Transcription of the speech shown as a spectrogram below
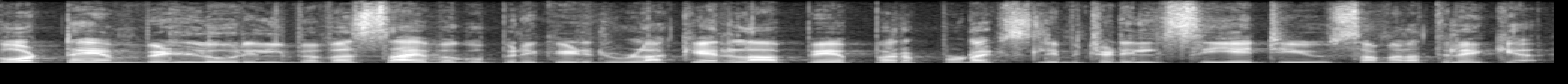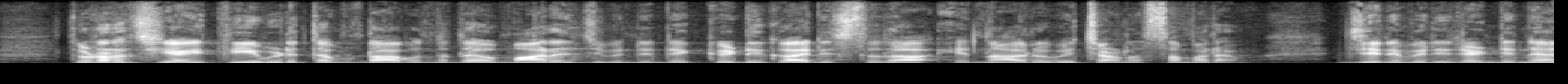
കോട്ടയം വെള്ളൂരിൽ വ്യവസായ വകുപ്പിന് കീഴിലുള്ള കേരള പേപ്പർ പ്രൊഡക്ട്സ് ലിമിറ്റഡിൽ സി എ ടി യു സമരത്തിലേക്ക്. തുടർച്ചയായി തീപിടുത്തമുണ്ടാകുന്നത് മാനേജ്മെന്റിന്റെ കെടുകാര്യസ്ഥത എന്നാരോപിച്ചാണ് സമരം. ജനുവരി രണ്ടിന്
